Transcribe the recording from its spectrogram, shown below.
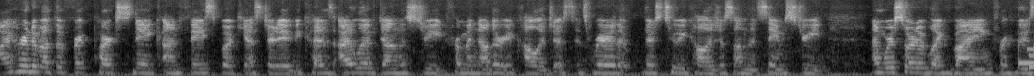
I heard about the Frick Park snake on Facebook yesterday because I live down the street from another ecologist. It's rare that there's two ecologists on the same street, and we're sort of like vying for who's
